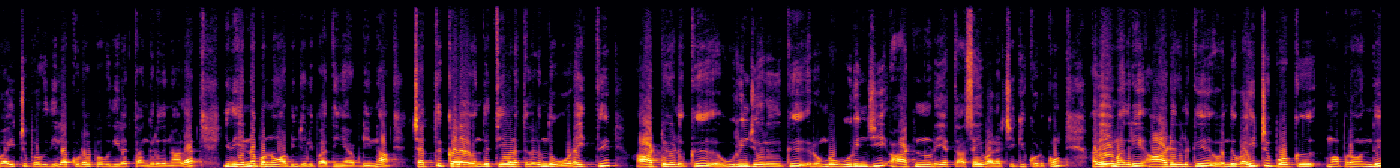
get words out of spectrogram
வயிற்று பகுதியில் குடல் பகுதியில் தங்குறதுனால இது என்ன பண்ணும் அப்படின்னு சொல்லி பார்த்தீங்க அப்படின்னா சத்துக்களை வந்து தீவனத்திலிருந்து உடைத்து ஆட்டுகளுக்கு உறிஞ்சி வர்றதுக்கு ரொம்ப உறிஞ்சி ஆட்டினுடைய தசை வளர்ச்சிக்கு கொடுக்கும். அதே மாதிரி ஆடுகளுக்கு வந்து வயிற்றுப்போக்கு அப்புறம் வந்து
